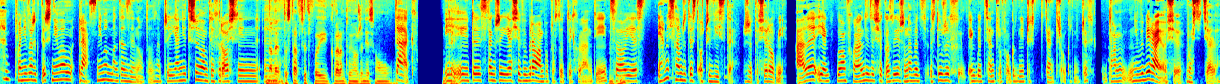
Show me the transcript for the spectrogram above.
ponieważ gdyż nie mam, raz, nie mam magazynu, to znaczy ja nie trzymam tych roślin. No ale dostawcy twoi gwarantują, że nie są... Tak. Okay. I, I, to jest tak, że ja się wybrałam po prostu do tej Holandii, co mhm. jest... Ja myślałam, że to jest oczywiste, że to się robi. Ale jak byłam w Holandii, to się okazuje, że nawet z dużych jakby centrów ogrodniczych, centrów ogrodniczych, tam nie wybierają się właściciele.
